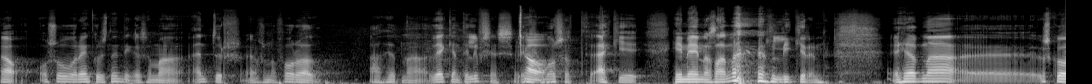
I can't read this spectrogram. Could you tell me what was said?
já, og svo voru einhverju snendingar sem að endur fóru að að hérna, vekjandi lífsins. Mozart, ekki hinn eina sanna líkirinn hérna uh, sko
